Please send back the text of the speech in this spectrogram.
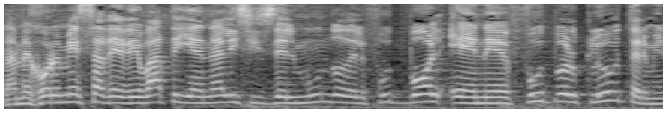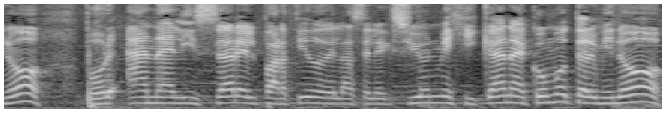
La mejor mesa de debate y análisis del mundo del fútbol en el Fútbol Club terminó por analizar el partido de la selección mexicana, cómo terminó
